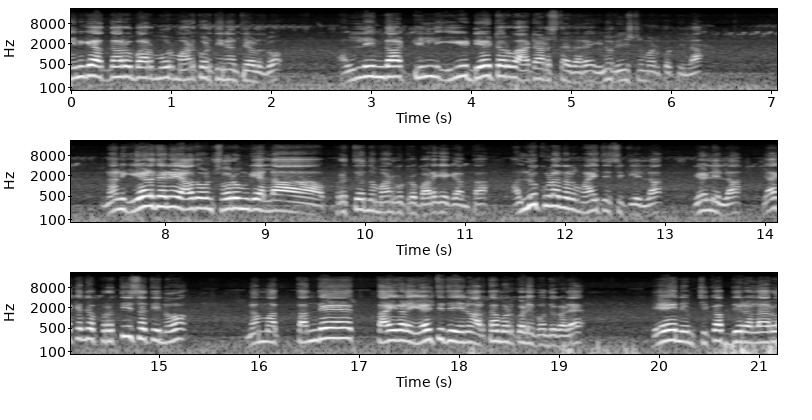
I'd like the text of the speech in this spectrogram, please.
ನಿನಗೆ ಹದಿನಾರು ಬಾರ್ ಮೂರು ಮಾಡ್ಕೊಡ್ತೀನಿ ಅಂತ ಹೇಳಿದ್ರು. ಅಲ್ಲಿಂದ ಟಿಲ್ ಈ ಡೇಟ್ವರೆಗೂ ಆಟ ಆಡಿಸ್ತಾ ಇದ್ದಾರೆ ಇನ್ನೂ ರಿಜಿಸ್ಟರ್ ಮಾಡಿಕೊಟ್ಟಿಲ್ಲ. ನನಗೆ ಹೇಳ್ದೇನೆ ಯಾವುದೋ ಒಂದು ಶೋರೂಮ್ಗೆ ಎಲ್ಲ ಪ್ರತಿಯೊಂದು ಮಾಡಿಬಿಟ್ರು ಬಾಡಿಗೆಗೆ ಅಂತ. ಅಲ್ಲೂ ಕೂಡ ನನಗೆ ಮಾಹಿತಿ ಸಿಗಲಿಲ್ಲ, ಹೇಳಲಿಲ್ಲ. ಯಾಕೆಂದರೆ ಪ್ರತಿ ಸತಿನೂ ನಮ್ಮ ತಂದೆ, ತಾಯಿಗಳ ಹೇಳ್ತಿದ್ದೇನೋ ಅರ್ಥ ಮಾಡ್ಕೊಳ್ಳಿ ಬಂಧುಗಳೇ. ಏ ನಿಮ್ಮ ಚಿಕ್ಕಪ್ಪದಿರೆಲ್ಲರೂ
